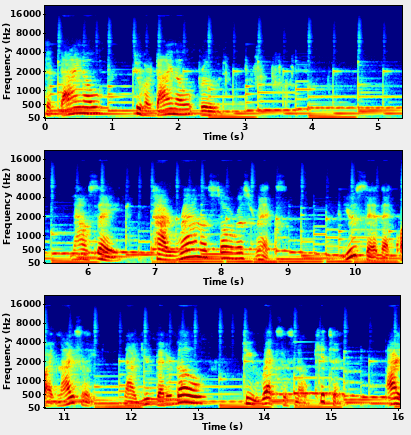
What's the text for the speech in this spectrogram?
to Dino to her dino brood. Now say, Tyrannosaurus Rex. You said that quite nicely. Now you better go. T Rex is no kitten. I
